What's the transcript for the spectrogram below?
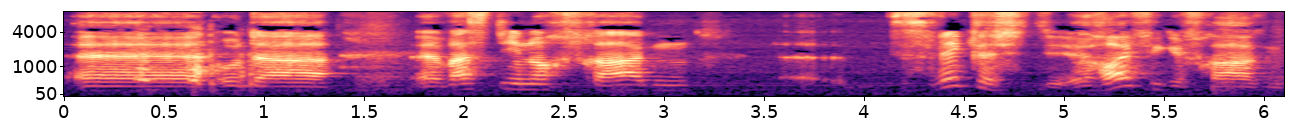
Äh, oder äh, was die noch fragen, äh, das ist wirklich häufige Fragen.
